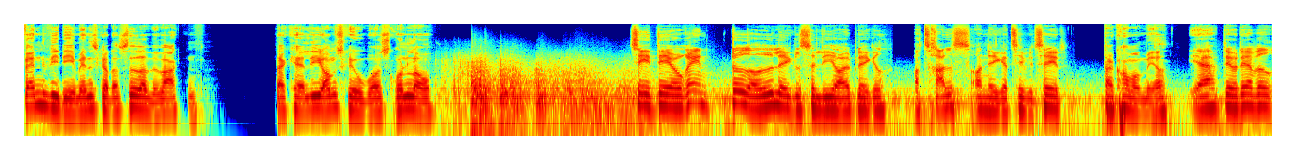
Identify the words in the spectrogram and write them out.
vanvittige mennesker, der sidder ved magten, der kan lige omskrive vores grundlov. Se, det er jo rent død og ødelæggelse lige i øjeblikket. Og træls og negativitet. Der kommer mere. Ja, det er jo det, jeg ved.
